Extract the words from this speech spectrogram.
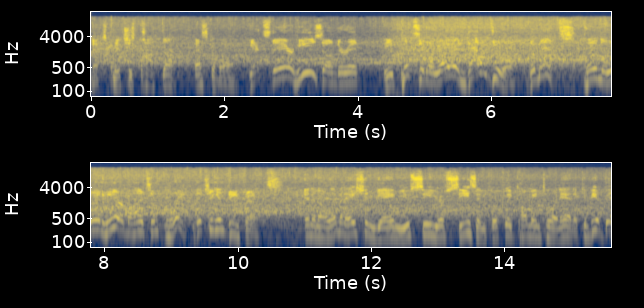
Next pitch is popped up. Escobar gets there. He's under it. He puts it away, and that'll do it. The Mets claim the win here behind some great pitching and defense. In an elimination game, you see your season quickly coming to an end. It can be a bit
